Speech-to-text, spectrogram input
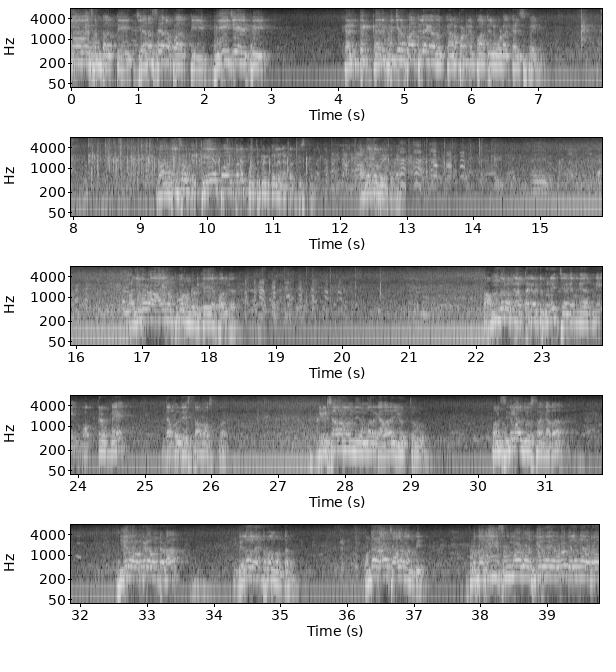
Telugu Desam party Janasena party BJP కంటికి కనిపించిన పార్టీలే కాదు కనపడిన పార్టీలు కూడా కలిసిపోయింది నాకు తెలిసి ఒక కేఏ పాలతోనే పొత్తు పెట్టుకోలేనట్టు అనిపిస్తుంది. అందరితో పెట్టుకున్నా అది కూడా ఆయన ఒప్పుకొని ఉన్నాడు కేఏ పాల్ గారు. అందరూ కట్టగట్టుకుని జగన్ గారిని ఒక్కడనే దెబ్బతీస్తామని వస్తున్నారు. ఇక్కడ చాలా మంది ఉన్నారు కదా యూత్. మన సినిమాలు చూస్తాం కదా. హీరో ఒక్కడే ఉంటాడా? విలన్లు ఎంతమంది ఉంటారు? ఉంటారా చాలా మంది ఇప్పుడు మరి ఈ సినిమాలో హీరో ఎవరు విలన్ ఎవరు?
